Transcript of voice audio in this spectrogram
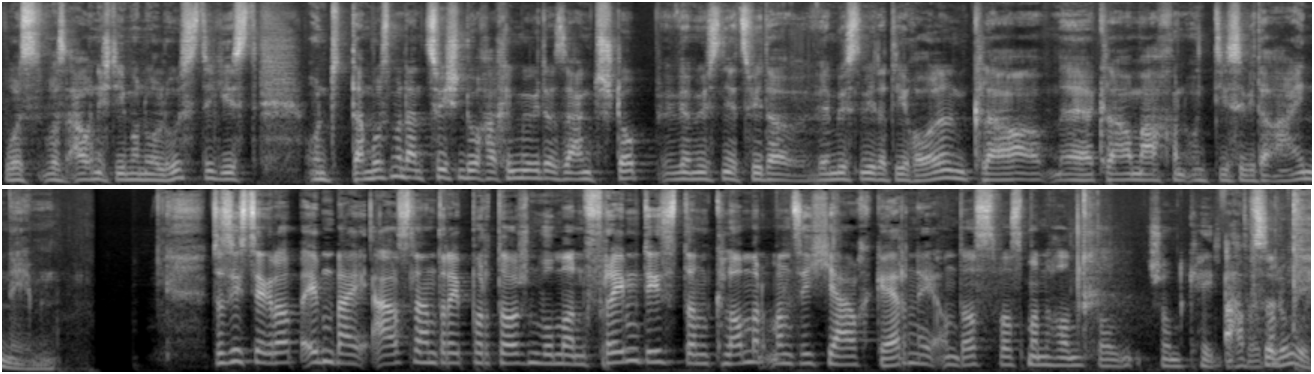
wo es auch nicht immer nur lustig ist. Und da muss man dann zwischendurch auch immer wieder sagen, stopp, wir müssen jetzt wieder, wir müssen wieder die Rollen klar, äh, klar machen und diese wieder einnehmen. Das ist ja gerade eben bei Auslandreportagen, wo man fremd ist, dann klammert man sich ja auch gerne an das, was man halt schon kennt. Absolut, oder?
